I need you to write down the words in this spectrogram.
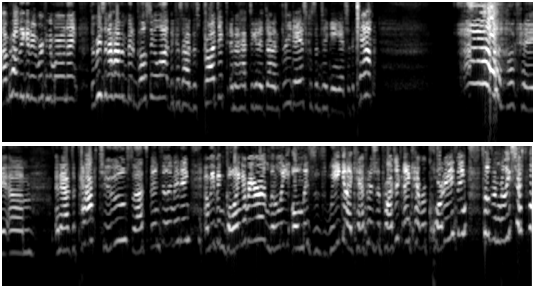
I'm probably going to be working tomorrow night. The reason I haven't been posting a lot because I have this project and I have to get it done in three days because I'm taking it to the camp. okay, um, and I have to pack too, so that's been filling my thing. And we've been going everywhere literally only this week and I can't finish the project and I can't record anything, so it's been really stressful.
